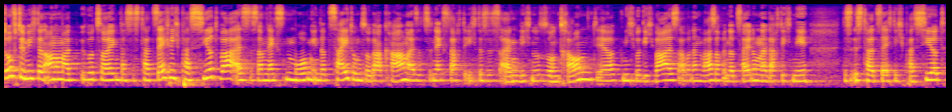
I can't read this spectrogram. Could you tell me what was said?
durfte mich dann auch nochmal überzeugen, dass es tatsächlich passiert war, als es am nächsten Morgen in der Zeitung sogar kam. Also zunächst dachte ich, das ist eigentlich nur so ein Traum, der nicht wirklich wahr ist, aber dann war es auch in der Zeitung. Da dachte ich, nee, das ist tatsächlich passiert.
